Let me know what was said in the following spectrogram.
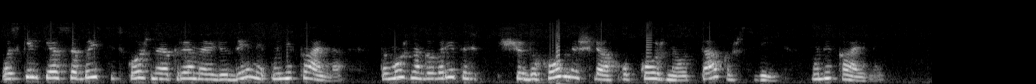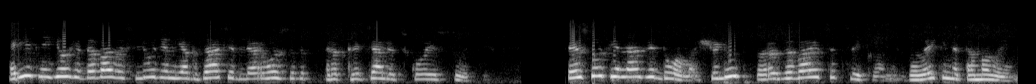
оскільки особистість кожної окремої людини унікальна, то можна говорити, що духовний шлях у кожного також свій унікальний. Різні йоги давались людям як засіб для розкриття людської суті. Теософія нам відома, що людство розвивається циклами, великими та малими.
